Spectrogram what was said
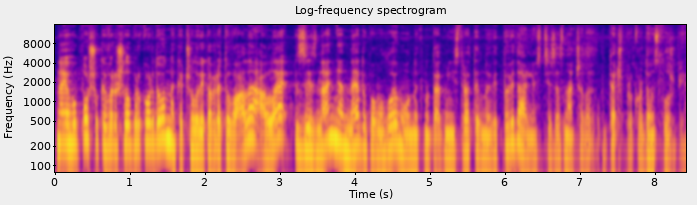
На його пошуки вирішили прикордонники. Чоловіка врятували, але зізнання не допомогло йому уникнути адміністративної відповідальності, зазначили у Держприкордонслужбі.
